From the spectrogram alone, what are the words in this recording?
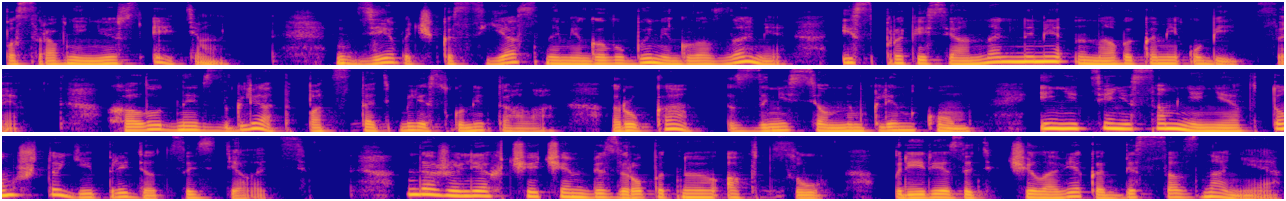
по сравнению с этим. Девочка с ясными голубыми глазами и с профессиональными навыками убийцы. Холодный взгляд под стать блеску металла, рука с занесенным клинком и ни тени сомнения в том, что ей придется сделать. Даже легче, чем безропотную овцу, прирезать человека без сознания,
